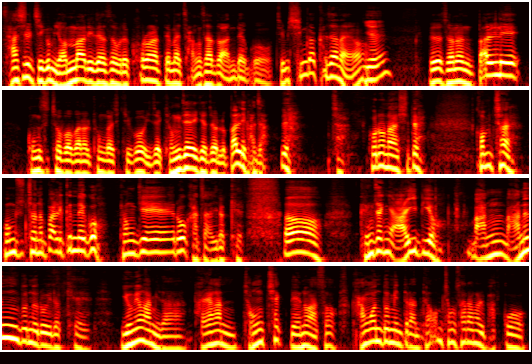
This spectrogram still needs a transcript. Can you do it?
사실 지금 연말이라서 우리 코로나 때문에 장사도 안 되고 지금 심각하잖아요. 예. 그래서 저는 빨리 공수처 법안을 통과시키고 이제 경제의 계절로 빨리 가자. 예. 자, 코로나 시대 검찰 공수처는 빨리 끝내고 경제로 가자 이렇게 어 굉장히 아이디어 많, 많은 분으로 이렇게 유명합니다. 다양한 정책 내놓아서 강원도민들한테 엄청 사랑을 받고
